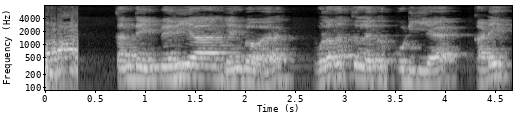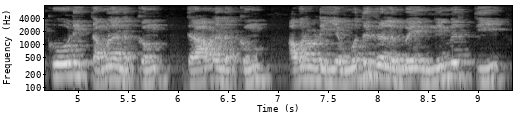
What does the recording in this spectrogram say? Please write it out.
பிரபாகரன் தந்தை பெரியார் என்பவர் உலகத்தில் இருக்கக்கூடிய கடைக்கோடி தமிழனுக்கும் திராவிடனுக்கும் அவனுடைய முதுகெலும்பை நிமிர்த்தி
